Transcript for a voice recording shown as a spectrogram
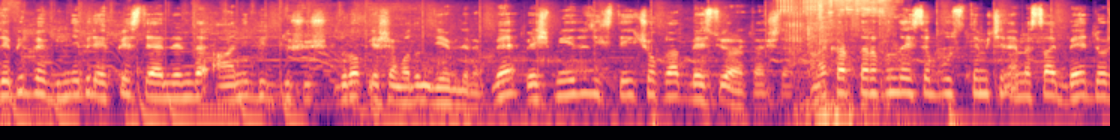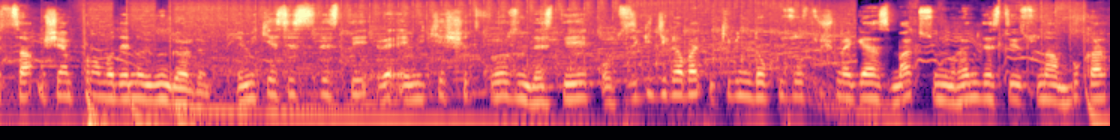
%1 ve binde 1 FPS değerlerinde ani bir düşüş, drop yaşamadım diyebilirim. Ve 5700 XT'yi çok rahat besliyor arkadaşlar. Anakart tarafında ise bu sistem için MSI B460M Pro modelini uygun gördüm. M2 SSD desteği ve M2 Shield Frozen desteği 32 GB 2933 MHz maksimum RAM desteği sunan bu kart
